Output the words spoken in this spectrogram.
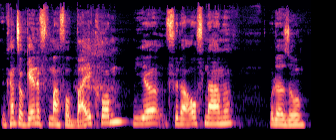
du kannst auch gerne mal vorbeikommen hier für eine Aufnahme oder so.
